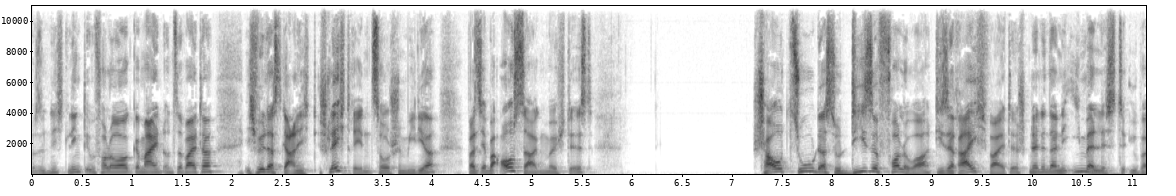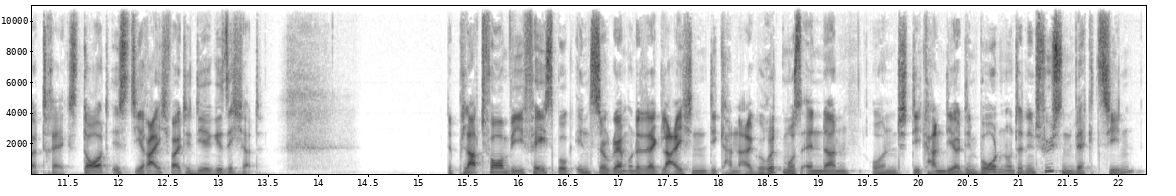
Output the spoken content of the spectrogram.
sind nicht LinkedIn-Follower gemeint und so weiter. Ich will das gar nicht schlecht reden, Social Media. Was ich aber aussagen möchte ist, Schau zu, dass du diese Follower, diese Reichweite schnell in deine E-Mail-Liste überträgst. Dort ist die Reichweite dir gesichert. Eine Plattform wie Facebook, Instagram oder dergleichen, die kann Algorithmus ändern und die kann dir den Boden unter den Füßen wegziehen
